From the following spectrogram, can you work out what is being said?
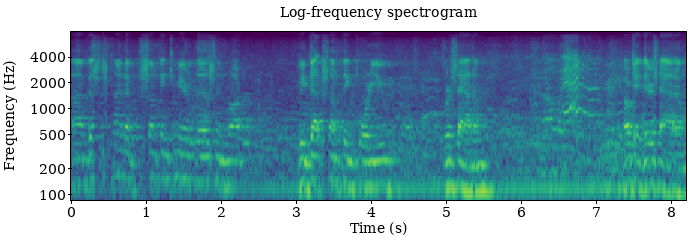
uh, this is kind of something, come here, Liz and Robert. We've got something for you. Where's Adam? Oh, Adam. Okay, there's Adam.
